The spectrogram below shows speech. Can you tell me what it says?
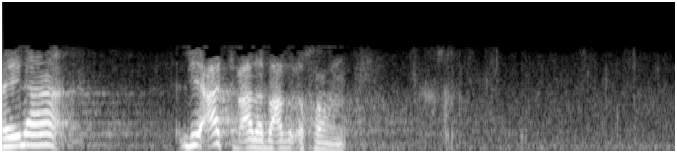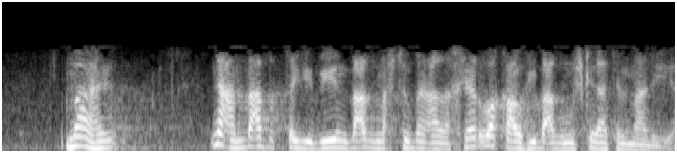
إلى لعتب على بعض الإخوان. ما هي؟ نعم بعض الطيبين بعض المحسوبين على الخير وقعوا في بعض المشكلات المالية.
